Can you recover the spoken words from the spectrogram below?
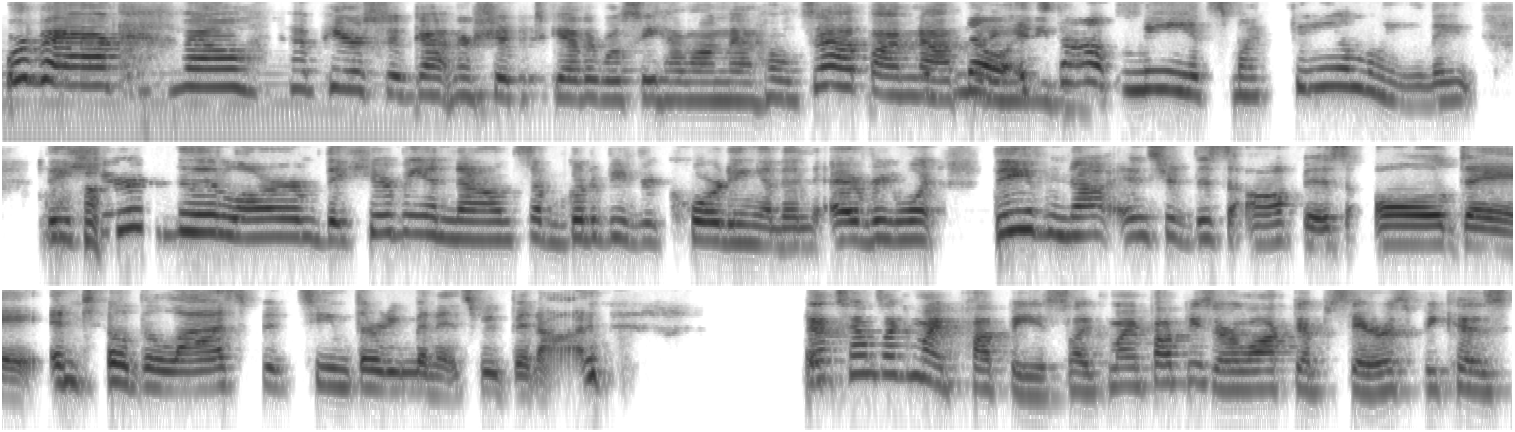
We're back. Val appears to have gotten her shit together. We'll see how long that holds up. I'm not. No, it's not me. It's my family. They they hear the alarm. They hear me announce I'm going to be recording, and then everyone they've not entered this office all day until the last 15, 30 minutes we've been on. That sounds like my puppies. Like my puppies are locked upstairs because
